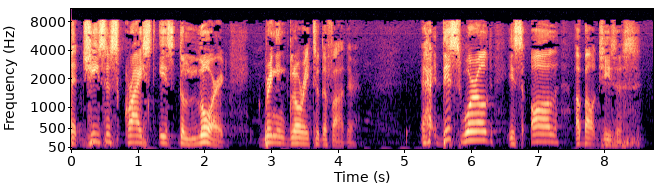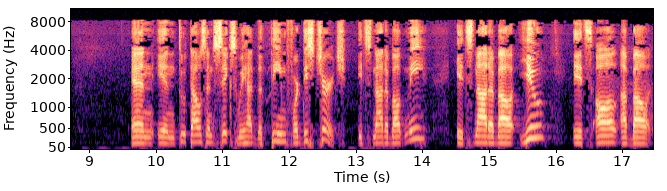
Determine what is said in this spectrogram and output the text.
that Jesus Christ is the Lord, bringing glory to the Father. This world is all about Jesus. And in 2006, we had the theme for this church. It's not about me. It's not about you. It's all about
